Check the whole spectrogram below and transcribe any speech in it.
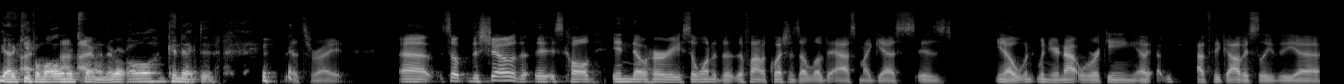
Got to keep I- them all intertwined. They're all connected. That's right. Uh, so the show is called In No Hurry. So one of the, the final questions I love to ask my guests is, you know, when, when you're not working, I, I think obviously the, uh,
